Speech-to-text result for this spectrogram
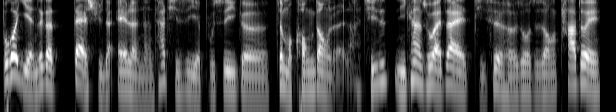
不过演这个 Dash 的 Alan 呢，他其实也不是一个这么空洞的人啊。其实你看得出来，在几次合作之中，他对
